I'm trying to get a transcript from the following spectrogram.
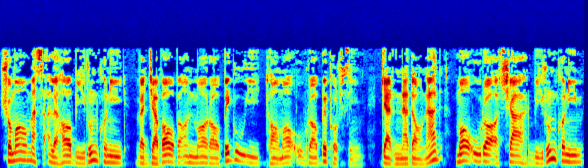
شما مسئله ها بیرون کنید و جواب آن ما را بگویید تا ما او را بپرسیم. گر نداند ما او را از شهر بیرون کنیم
